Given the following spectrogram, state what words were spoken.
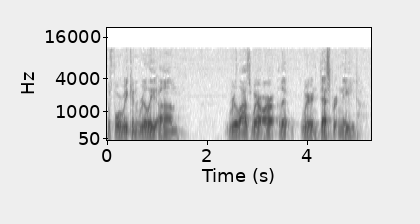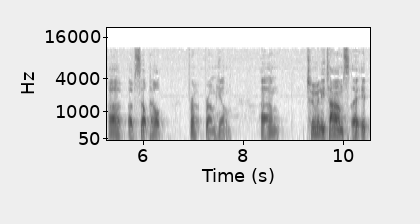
before we can really um, realize where our, that we're in desperate need of, of self help from, from Him. Um, too many times, uh, it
